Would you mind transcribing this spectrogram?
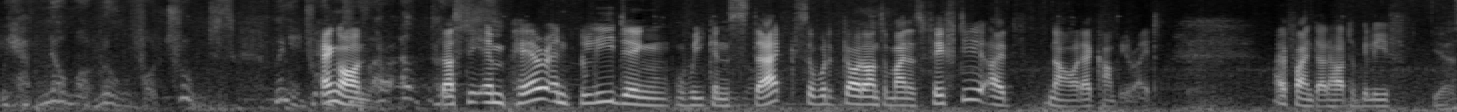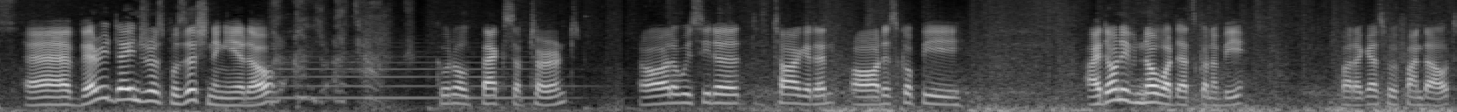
We have no more room for troops. We need to Hang on. our. Does the impair and bleeding weaken stack? So would it go down to minus 50? I no, that can't be right. I find that hard to believe. Yes. Uh, very dangerous positioning here, though. We're under attack. Good old backs are turned. Oh, do we see the, the target in? Oh, this could be... I don't even know what that's gonna be. But I guess we'll find out.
